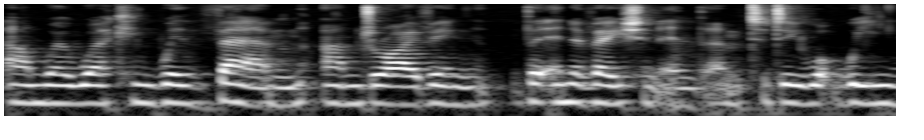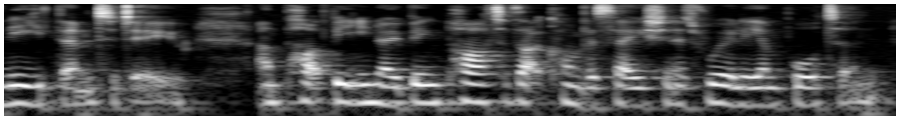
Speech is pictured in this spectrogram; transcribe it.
and we're working with them and driving the innovation in them to do what we need them to do. And part you know being part of that conversation is really important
